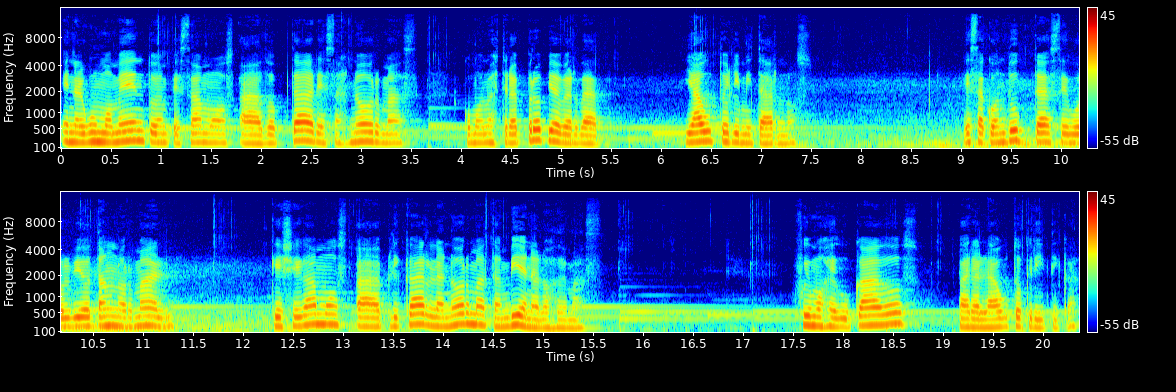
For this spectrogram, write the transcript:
En algún momento empezamos a adoptar esas normas como nuestra propia verdad y autolimitarnos. Esa conducta se volvió tan normal que llegamos a aplicar la norma también a los demás. Fuimos educados para la autocrítica.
